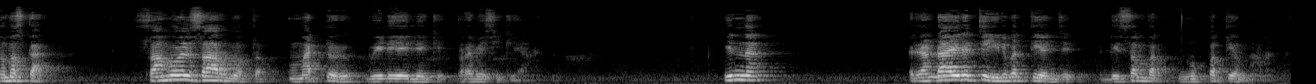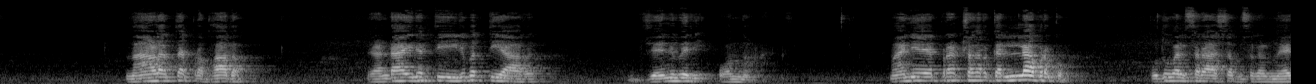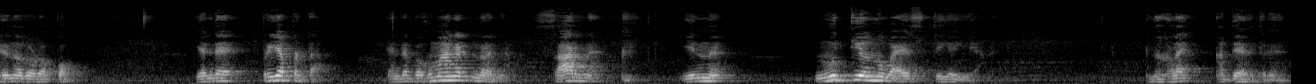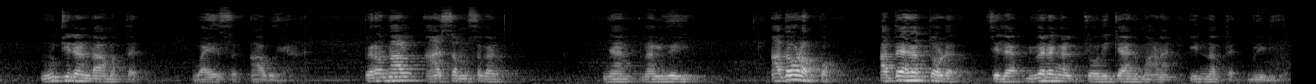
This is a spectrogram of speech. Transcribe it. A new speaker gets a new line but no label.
നമസ്കാരം. Samuel sir മൊത്തം മറ്റൊരു വീഡിയോയിലേക്ക് പ്രവേശിക്കുകയാണ്. ഇന്ന് രണ്ടായിരത്തി ഇരുപത്തിയഞ്ച് ഡിസംബർ മുപ്പത്തിയൊന്നാണ്. നാളത്തെ പ്രഭാതം രണ്ടായിരത്തി ഇരുപത്തിയാറ് ജനുവരി ഒന്നാണ്. മാന്യ പ്രേക്ഷകർക്കെല്ലാവർക്കും പുതുവത്സരാശംസകൾ നേരുന്നതോടൊപ്പം എന്റെ പ്രിയപ്പെട്ട എന്റെ ബഹുമാനം നിറഞ്ഞ സാറിന് ഇന്ന് നൂറ്റിയൊന്ന് വയസ്സ് തികയുകയാണ്. നാളെ അദ്ദേഹത്തിന് നൂറ്റി രണ്ടാമത്തെ വയസ്സ് ആവുകയാണ്. പിറന്നാൾ ആശംസകൾ ഞാൻ നൽകുകയും അതോടൊപ്പം അദ്ദേഹത്തോട് ചില വിവരങ്ങൾ ചോദിക്കാനുമാണ് ഇന്നത്തെ വീഡിയോ.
